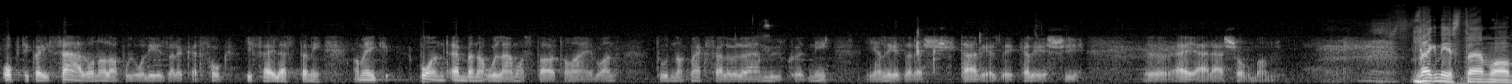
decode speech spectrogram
optikai szálon alapuló lézereket fog kifejleszteni, amelyik pont ebben a hullámos tartományban tudnak megfelelően működni ilyen lézeres távérzékelési eljárásokban. Megnéztem a,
